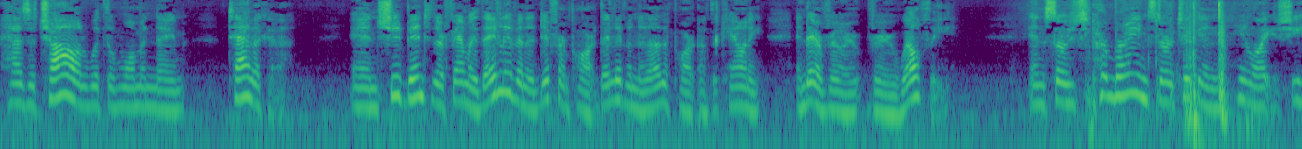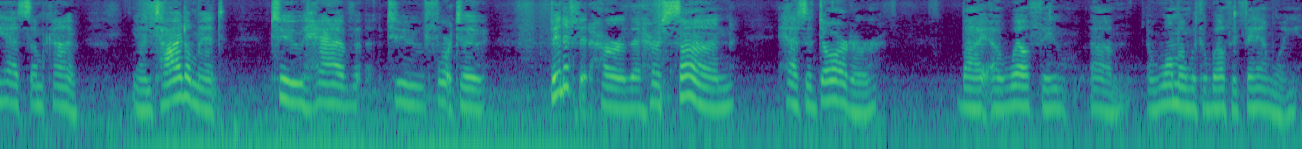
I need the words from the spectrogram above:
has a child with a woman named Tabitha. And she'd been to their family. They live in a different part. They live in another part of the county. And they're very, very wealthy. And so her brain started ticking, you know, like she has some kind of you know, entitlement to have, to, for, to benefit her that her son has a daughter by a wealthy, um, a woman with a wealthy family.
